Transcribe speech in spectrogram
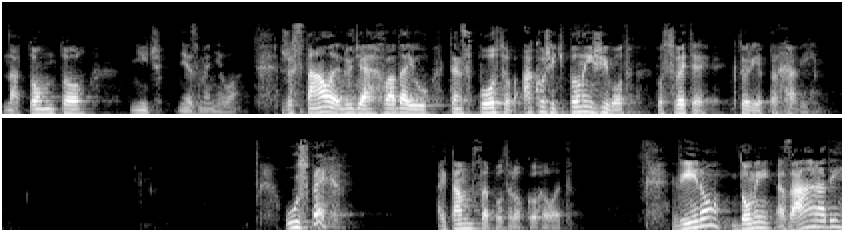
na tomto nič nezmenilo. Že stále ľudia hľadajú ten spôsob, ako žiť plný život vo svete, ktorý je prchavý. Úspech? Aj tam sa pozrel Kohelet. Víno, domy a záhrady?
